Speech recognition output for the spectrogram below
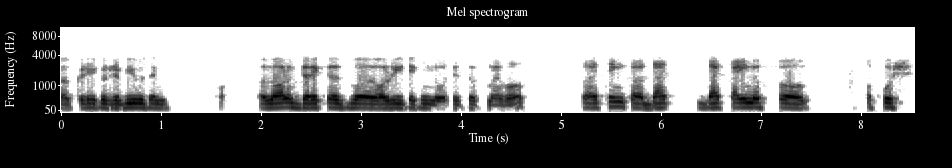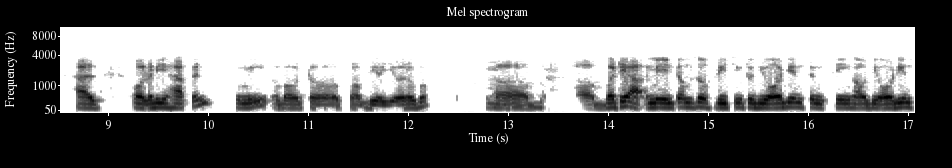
uh critical reviews and a lot of directors were already taking notice of my work. So I think uh, that that kind of uh, a push has already happened for me about probably a year ago. Mm. but yeah, I mean, in terms of reaching to the audience and seeing how the audience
